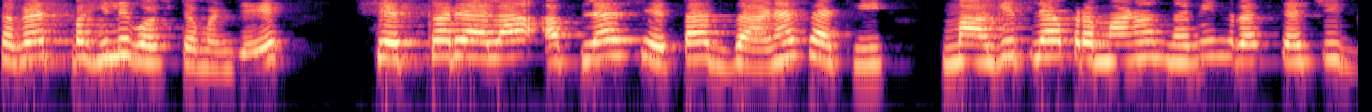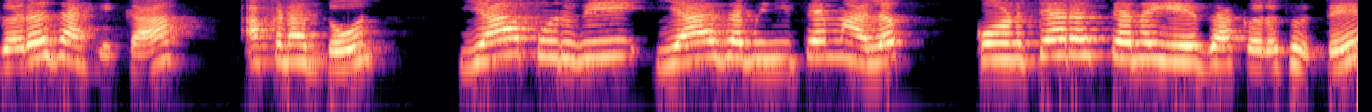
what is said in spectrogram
सगळ्यात पहिली गोष्ट म्हणजे शेतकऱ्याला आपल्या शेतात जाण्यासाठी मागितल्याप्रमाणे नवीन रस्त्याची गरज आहे का? आकडा दोन यापूर्वी या जमिनीचे मालक कोणत्या रस्त्याने ये जा करत होते?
